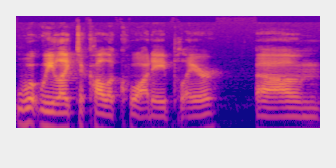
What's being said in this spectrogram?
what we like to call a quad A player. Um,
